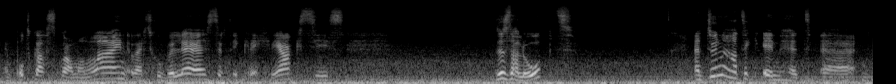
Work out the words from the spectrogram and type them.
Mijn podcast kwam online, werd goed beluisterd, ik kreeg reacties. Dus dat loopt. En toen had ik in het, moet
